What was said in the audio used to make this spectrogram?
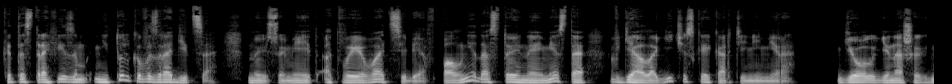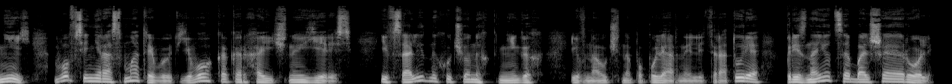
катастрофизм не только возродится, но и сумеет отвоевать себе вполне достойное место в геологической картине мира. Геологи наших дней вовсе не рассматривают его как архаичную ересь, и в солидных ученых книгах, и в научно-популярной литературе признается большая роль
